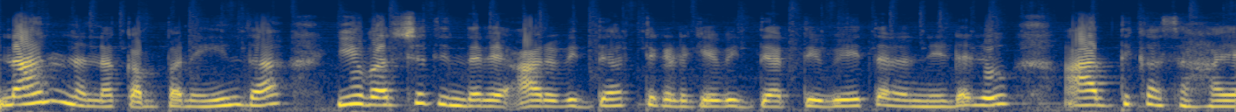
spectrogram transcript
ನಾನು ನನ್ನ ಕಂಪನಿಯಿಂದ ಈ ವರ್ಷದಿಂದಲೇ ಆರು ವಿದ್ಯಾರ್ಥಿಗಳಿಗೆ ವಿದ್ಯಾರ್ಥಿ ವೇತನ ನೀಡಲು ಆರ್ಥಿಕ ಸಹಾಯ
